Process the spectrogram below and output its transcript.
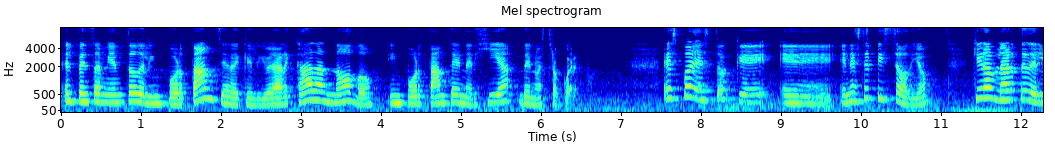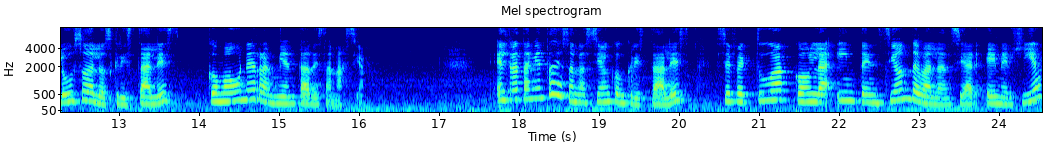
el pensamiento de la importancia de equilibrar cada nodo importante energía de nuestro cuerpo. Es por esto que eh, en este episodio quiero hablarte del uso de los cristales como una herramienta de sanación. El tratamiento de sanación con cristales se efectúa con la intención de balancear energías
